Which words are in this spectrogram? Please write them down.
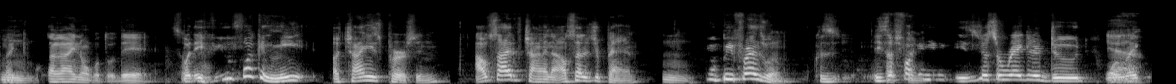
like うんお互いのことでそう but ね if you fucking meet a Chinese person outside of China outside of Japan うん。 you'll be friends with him because he's a That's funny. fucking he's just a regular dude or Yeah. a regular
